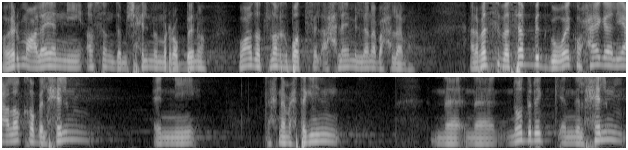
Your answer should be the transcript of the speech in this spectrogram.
أو يرموا عليا إني أصلا ده مش حلم من ربنا وأقعد أتلخبط في الأحلام اللي أنا بحلمها. أنا بس بثبت جواكم حاجة ليها علاقة بالحلم إني إحنا محتاجين ندرك إن الحلم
